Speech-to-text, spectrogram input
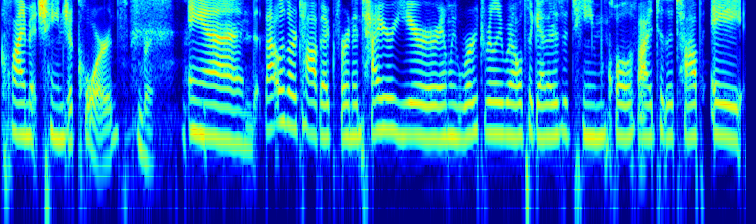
climate change accords. Right. And that was our topic for an entire year. And we worked really well together as a team, qualified to the top eight.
